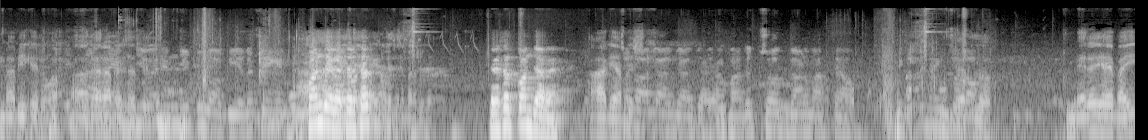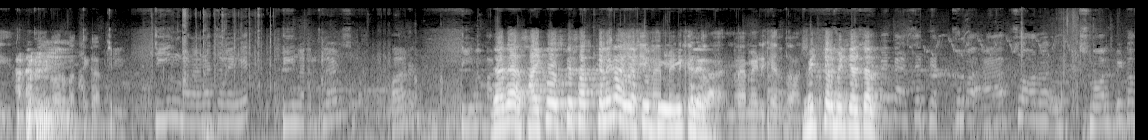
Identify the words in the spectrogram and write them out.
मैं भी खेलूँगा। आ रहा मेरे साथ एमजी लॉबी है बस एक कौन जाएगा तेरे साथ? तेरे साथ कौन जा रहा है? आ गया चलो मिस्ट आगे आगे आगे मादर चौथ गाड़ मारते आओ। निकाल चलो लो। मेरे ये है भाई और मत निकाल। तीन बनाना चलेंगे तीन रेफलर्स और तीनों जा जा साइको उसके साथ खेलेगा या फिर ये खेलेगा? मैं मिड खेलता हूँ। मिड चल मिड चल। चल पैसे फेंक चलो एप्स और स्मॉल बिट और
